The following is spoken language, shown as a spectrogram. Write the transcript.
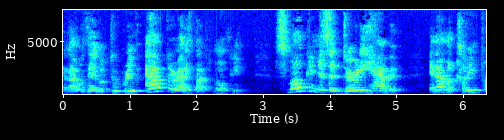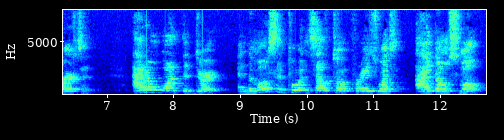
and I was able to breathe after I stopped smoking. Smoking is a dirty habit, and I'm a clean person. I don't want the dirt. And the most important self-talk phrase was, I don't smoke.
